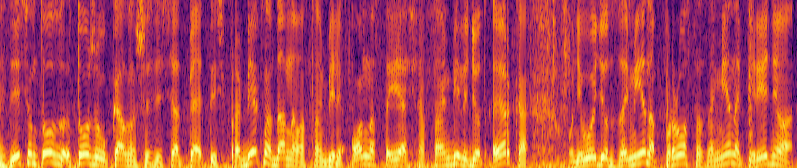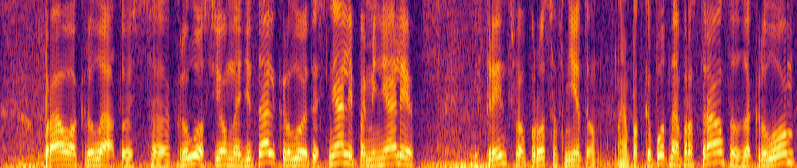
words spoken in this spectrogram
Здесь он тоже, тоже указан 65 тысяч. Пробег на данном автомобиле, он настоящий. Автомобиль идет R, у него идет замена, просто замена переднего правого крыла. То есть э, крыло съемная деталь, крыло это сняли, поменяли. И в принципе вопросов нету. А Подкапотное пространство за крылом,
